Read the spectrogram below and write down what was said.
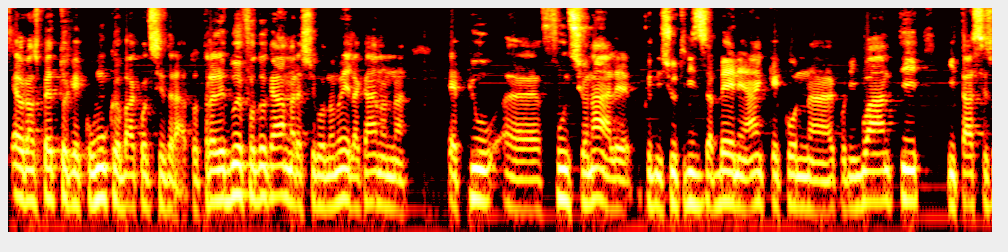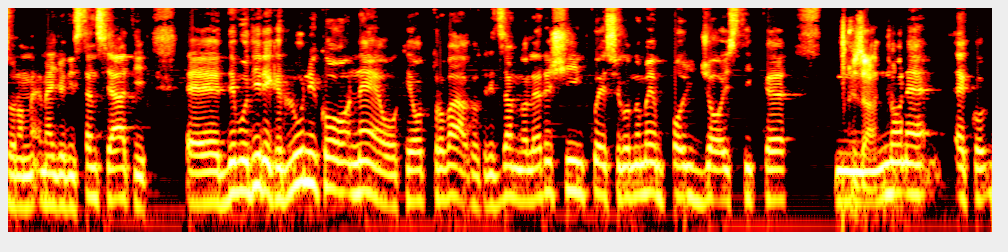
è un aspetto che comunque va considerato. Tra le due fotocamere secondo me la Canon è più eh, funzionale, quindi si utilizza bene anche con, uh, con i guanti, i tasti sono me- meglio distanziati. Eh, devo dire che l'unico Neo che ho trovato utilizzando l'R5 secondo me è un po' il joystick esatto. Non è, ecco,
